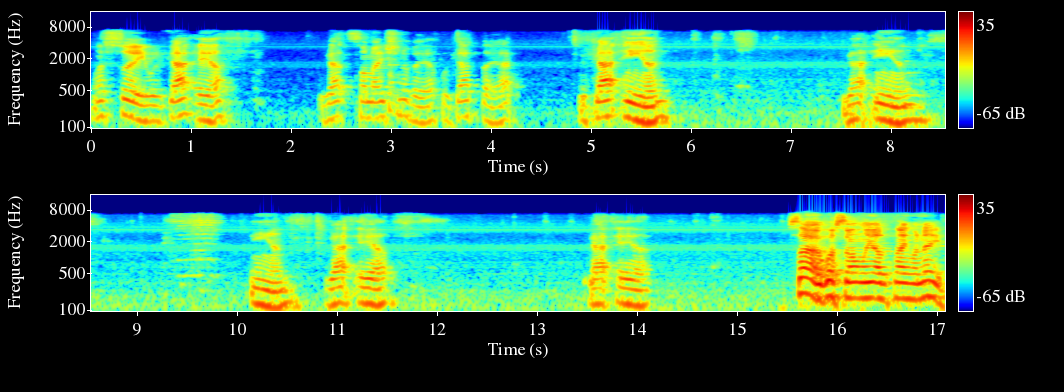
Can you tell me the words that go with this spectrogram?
let's see, we've got f. We've got summation of f. We've got that. We've got n. We've got n. N. We've got f. We've got f. So, what's the only other thing we need?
